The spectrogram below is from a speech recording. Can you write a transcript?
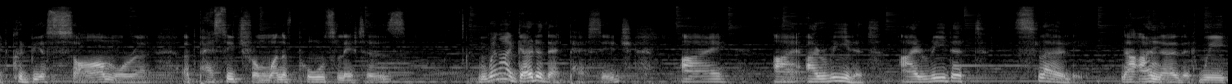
it could be a psalm or a, a passage from one of Paul's letters. And when I go to that passage, I I, I read it. I read it slowly. Now, I know that we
